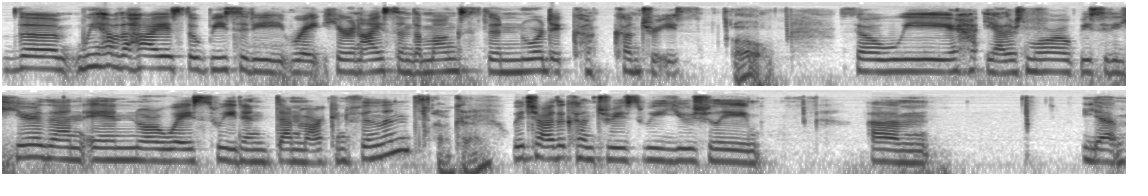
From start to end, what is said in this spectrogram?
the we have the highest obesity rate here in Iceland amongst the Nordic co- countries. oh, So we yeah, there's more obesity here than in Norway, Sweden, Denmark, and Finland, okay. which are the countries we usually, um, yeah,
